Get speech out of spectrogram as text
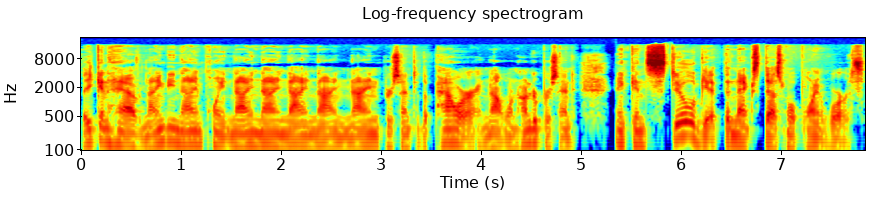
They can have 99.99999% of the power and not 100% and can still get the next decimal point worth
